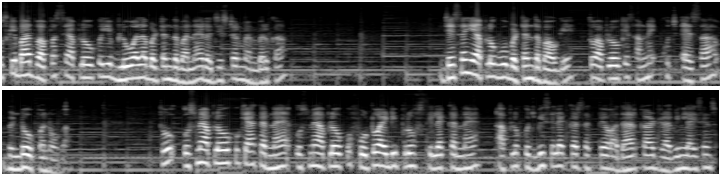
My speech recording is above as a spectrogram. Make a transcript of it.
उसके बाद वापस से आप लोगों को ये ब्लू वाला बटन दबाना है रजिस्टर मेंबर का। जैसा ही आप लोग वो बटन दबाओगे तो आप लोगों के सामने कुछ ऐसा विंडो ओपन होगा। तो उसमें आप लोगों को क्या करना है? उसमें आप लोगों को फ़ोटो आईडी प्रूफ सिलेक्ट करना है। आप लोग कुछ भी सिलेक्ट कर सकते हो, Aadhaar card driving licence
